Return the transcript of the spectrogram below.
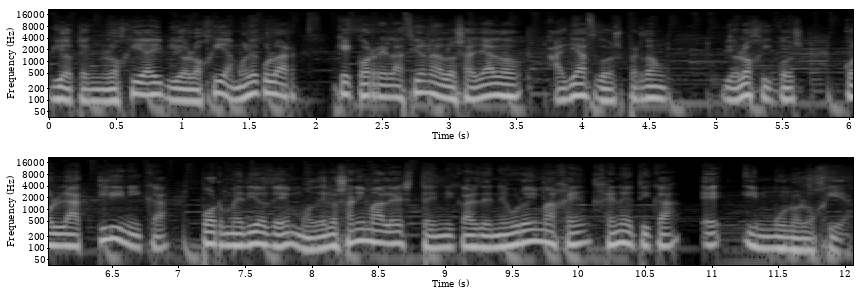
biotecnología y biología molecular que correlaciona los hallazgos biológicos con la clínica por medio de modelos animales, técnicas de neuroimagen, genética e inmunología.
